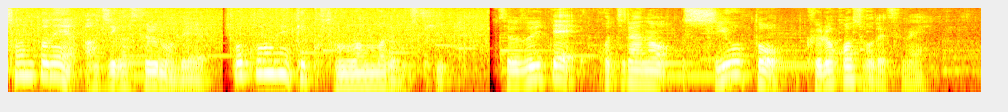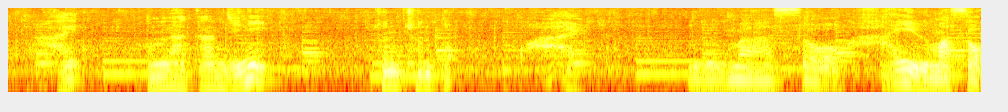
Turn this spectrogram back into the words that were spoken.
ちゃんとね味がするので僕はね結構そのまんまでも好き続いてこちらの塩と黒胡椒ですね。はい。こんな感じに。ちょんちょんと。はい。うまそう。はいうまそう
